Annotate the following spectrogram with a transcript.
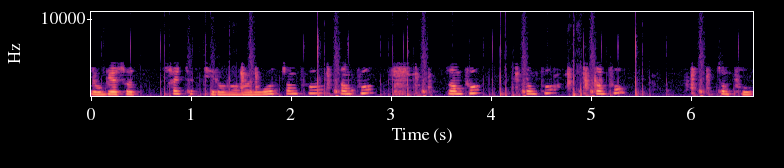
여기에서 살짝 뒤로 가가지고 점프, 점프, 점프, 점프, 점프, 점프,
